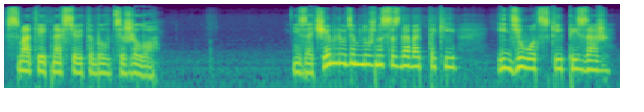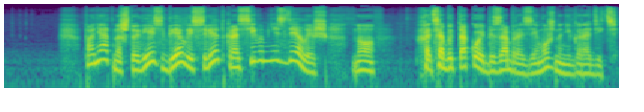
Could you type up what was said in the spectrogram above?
Смотреть на все это было тяжело. И зачем людям нужно создавать такие идиотские пейзажи? Понятно, что весь белый свет красивым не сделаешь, но хотя бы такое безобразие можно не городить.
